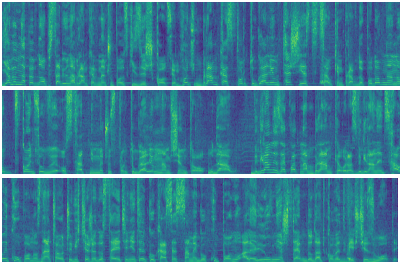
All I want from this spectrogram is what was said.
Ja bym na pewno obstawił na bramkę w meczu Polski ze Szkocją, choć bramka z Portugalią też jest całkiem prawdopodobna, no w końcu w ostatnim meczu z Portugalią nam się to udało. Wygrany zakład na bramkę oraz wygrany cały kupon oznacza oczywiście, że dostajecie nie tylko kasę z samego kuponu, ale również te dodatkowe 200 zł.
